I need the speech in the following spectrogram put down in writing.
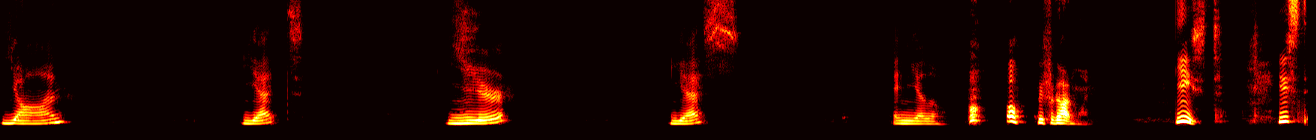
Yawn. Yet. Year. Yes. And yellow. Oh, we forgot one. Yeast. Yeast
